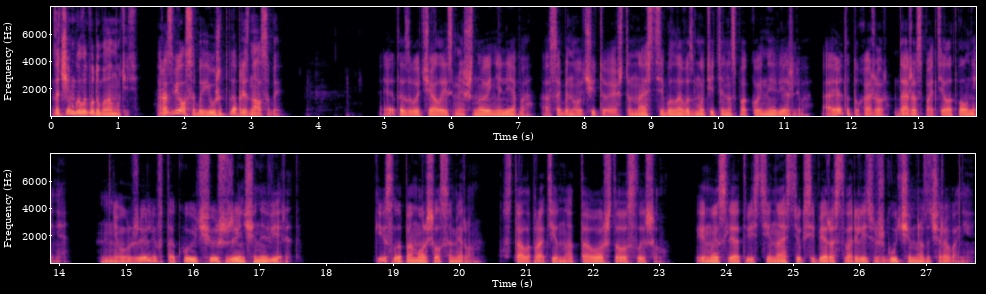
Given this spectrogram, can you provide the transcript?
Зачем было воду баламутить? Развелся бы и уже тогда признался бы. Это звучало и смешно, и нелепо, особенно учитывая, что Настя была возмутительно спокойна и вежлива, а этот ухажер даже вспотел от волнения. Неужели в такую чушь женщины верят? Кисло поморщился Мирон. Стало противно от того, что услышал. И мысли отвести Настю к себе растворились в жгучем разочаровании.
